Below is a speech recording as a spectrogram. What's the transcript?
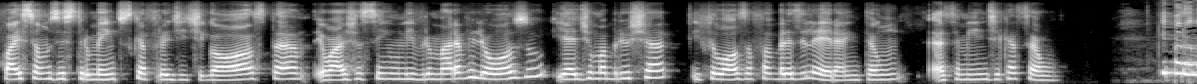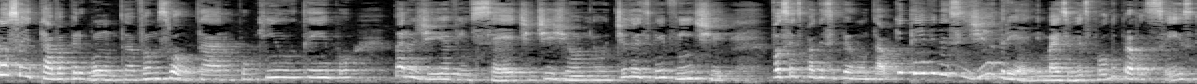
quais são os instrumentos que Afrodite gosta. Eu acho assim um livro maravilhoso e é de uma bruxa e filósofa brasileira. Então, essa é a minha indicação. E para a nossa oitava pergunta, vamos voltar um pouquinho no tempo para o dia 27 de junho de 2020. Vocês podem se perguntar o que teve nesse dia, Adriele, mas eu respondo para vocês.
